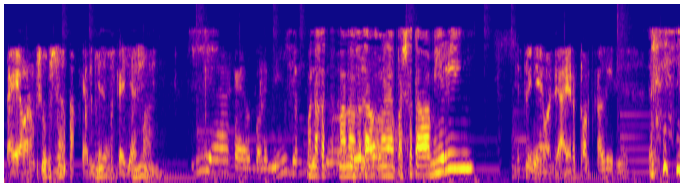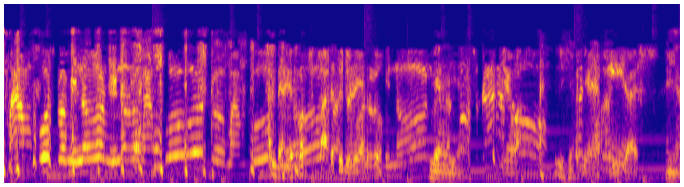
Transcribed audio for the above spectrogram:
kayak orang susah pakai jasa, pakai jasa. Iya, kayak boleh minjem. Mana gitu. ket- mana ketawa mana pas ketawa miring. Itu nyewa di airport kali dia. Mampus lu minum, minum lu mampus, lu mampus. Kan di airport minum, ada tuh di luar lu tuh. Minum, Iya, minum iya. saudara Penyewa. Iya. Jas. Iya.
